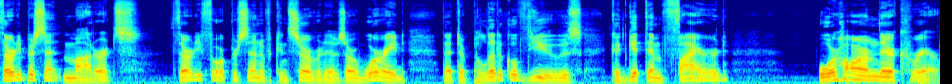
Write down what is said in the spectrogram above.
30% moderates, 34% of conservatives are worried that their political views could get them fired or harm their career.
